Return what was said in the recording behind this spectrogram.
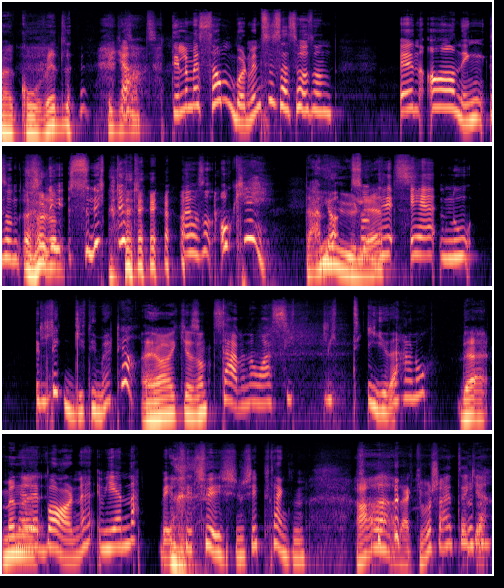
eh, covid. Ikke Ja. sant? Til og med samboeren min syns jeg så sånn en aning sånn sny, snytt ut. Jeg var sånn OK! Det er Ja, så det er noe legitimert, ja. Ja, ikke sant? Dæven, nå må jeg sitte litt i det her nå. Det, men Med det barnet. Vi er neppe i situationship, tenkte han. ja, det det er ikke for seint, tenker jeg.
